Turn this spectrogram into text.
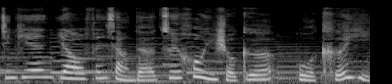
今天要分享的最后一首歌《我可以》，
